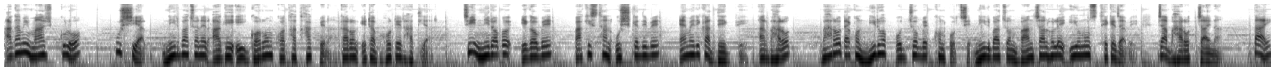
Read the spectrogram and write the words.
আগামী মাসগুলো ক্রুশিয়াল, নির্বাচনের আগে এই গরম কথা থাকবে না, কারণ এটা ভোটের হাতিয়ার। চীন নীরবে এগোবে, পাকিস্তান উস্কে দিবে, আমেরিকা দেখবে। আর ভারত? ভারত এখন নীরব পর্যবেক্ষণ করছে। নির্বাচন বানচাল হলে ইউনুস থেকে যাবে, যা ভারত চায় না। তাই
